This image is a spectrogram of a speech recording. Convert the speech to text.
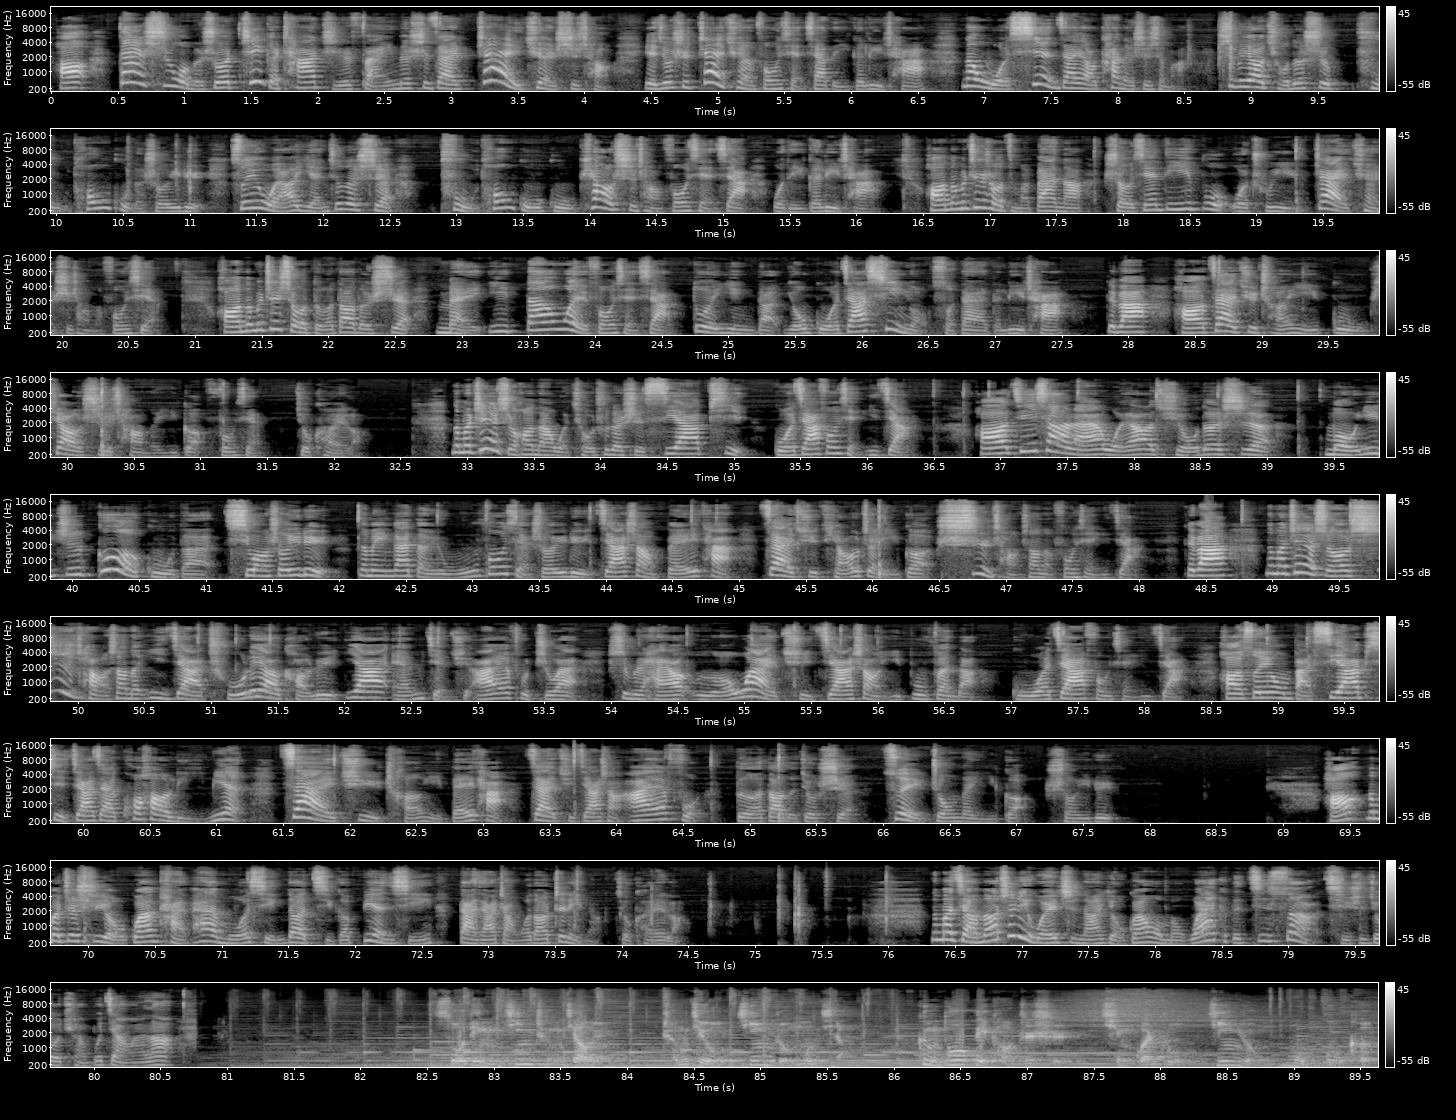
好，但是我们说这个差值反映的是在债券市场，也就是债券风险下的一个利差。那我现在要看的是什么？是不是要求的是普通股的收益率？所以我要研究的是。普通股股票市场风险下我的一个利差。好，那么这时候怎么办呢？首先第一步，我除以债券市场的风险。好，那么这时候得到的是每一单位风险下对应的由国家信用所带来的利差，对吧？好，再去乘以股票市场的一个风险就可以了。那么这时候呢，我求出的是 CRP 国家风险溢价。好，接下来我要求的是。某一只个股的期望收益率，那么应该等于无风险收益率加上贝塔，再去调整一个市场上的风险溢价，对吧？那么这个时候市场上的溢价，除了要考虑 ERM 减去 RF 之外，是不是还要额外去加上一部分的国家风险溢价？好，所以我们把 CRP 加在括号里面，再去乘以贝塔，再去加上 RF，得到的就是最终的一个收益率。好，那么这是有关凯派模型的几个变形，大家掌握到这里呢就可以了。那么讲到这里为止呢，有关我们 WAC 的计算啊，其实就全部讲完了。锁定金城教育，成就金融梦想。更多备考知识，请关注金融慕播课。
